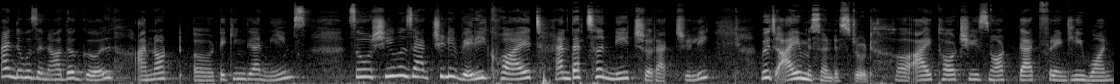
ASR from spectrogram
And there was another girl i'm not uh, taking their names. So she was actually very quiet and that's her nature actually which i misunderstood. Uh, i thought she's not that friendly one.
